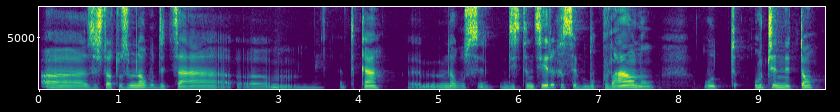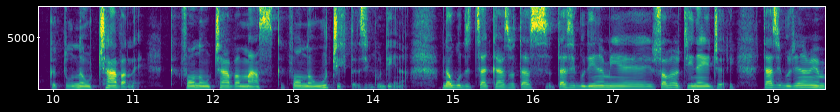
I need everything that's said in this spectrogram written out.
А, защото за много деца а, така, е, много се дистанцираха се буквално от ученето като научаване. Какво научавам аз? Какво научих тази година? Много деца казват, аз тази година ми е, особено тинейджери, тази година ми е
